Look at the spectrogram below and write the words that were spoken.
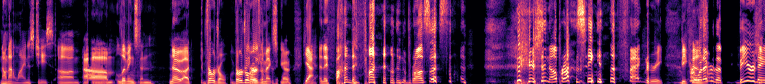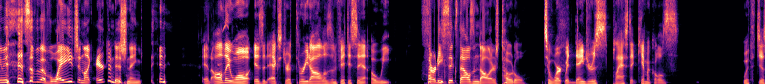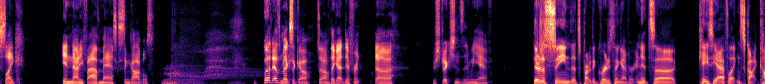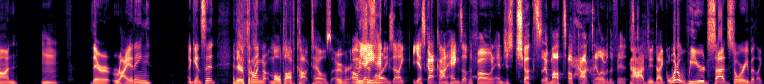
No, not Linus, jeez. Um um livingston no uh virgil. Virgil, goes to mexico. Yeah, Yeah. and they find they find out in the process that there's an uprising in the factory because for whatever the beer name is of, of wage and like air conditioning. And all they want is an extra three dollars and fifty cent a week. $36000 total. To work with dangerous plastic chemicals with just like N95 masks and goggles. But that's Mexico, so they got different uh restrictions than we have. there's a scene that's probably the greatest thing ever and it's uh casey affleck and scott caan Mm. they're rioting against it and they're throwing molotov cocktails over it. Oh yeah, he just like, hangs like yeah. Scott Caan hangs up the phone and just chucks a Molotov cocktail over the fence. god dude like what a weird side story but like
